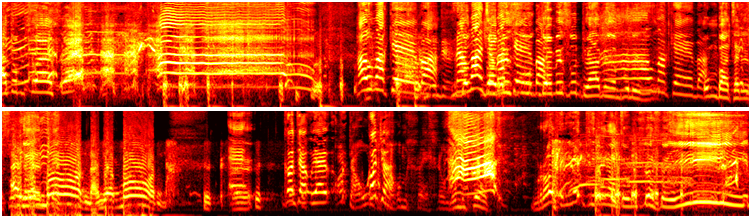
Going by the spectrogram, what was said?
athi umhlwehlwe Hawu makeba. Namanje makeba. noma isudu yami Hawu ngamfundisi makeba. Umbatha Eh, lesukele ngiyakubona ngiyakubona Eh, kodwa uya kodwa mroza ngekile ngathi umhlwehlwe yini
